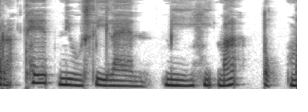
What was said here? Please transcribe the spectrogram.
ประเทศนิวซีแลนด์มีหิมะตกไหม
